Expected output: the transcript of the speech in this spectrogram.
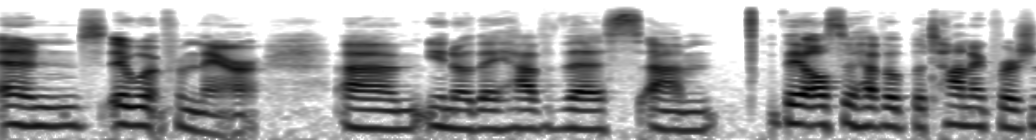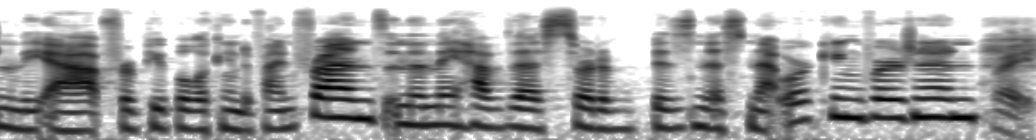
And it went from there. Um, you know, they have this. Um, they also have a platonic version of the app for people looking to find friends, and then they have this sort of business networking version. Right.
